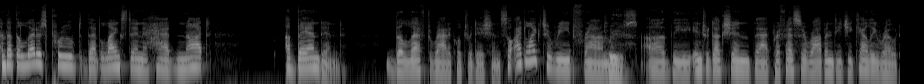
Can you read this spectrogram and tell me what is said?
and that the letters proved that Langston had not abandoned the left radical tradition. So I'd like to read from uh, the introduction that Professor Robin D.G. Kelley wrote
